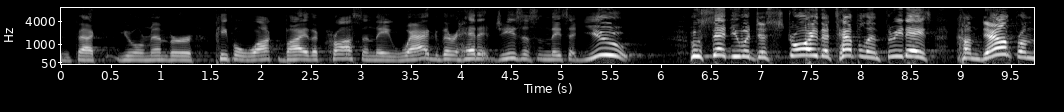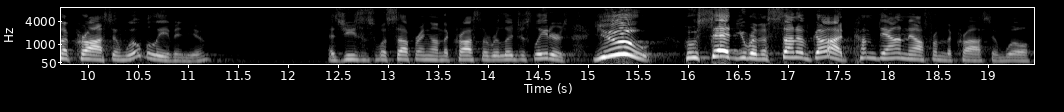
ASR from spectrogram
In fact, you'll remember people walked by the cross and they wagged their head at Jesus and they said, You who said you would destroy the temple in three days, come down from the cross and we'll believe in you. As Jesus was suffering on the cross, the religious leaders, You who said you were the Son of God, come down now from the cross and we'll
